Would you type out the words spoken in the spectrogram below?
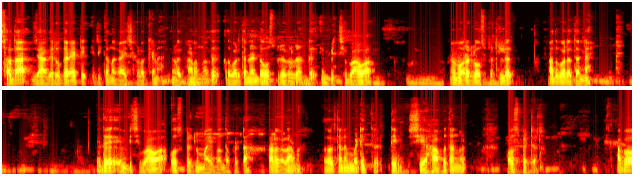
സദാ ജാഗരൂകരായിട്ട് ഇരിക്കുന്ന കാഴ്ചകളൊക്കെയാണ് നിങ്ങൾ കാണുന്നത്. അതുപോലെ തന്നെ രണ്ട് ഹോസ്പിറ്റലുകളുണ്ട്. എം പി ചിബാവ മെമ്മോറിയൽ ഹോസ്പിറ്റൽ അതുപോലെ തന്നെ ഇത് എം പി ബാവ ഹോസ്പിറ്റലുമായി ബന്ധപ്പെട്ട ആളുകളാണ്. അതുപോലെ തന്നെ മെഡിക്കൽ ടീം ഷിഹാബ് തങ്ങൾ ഹോസ്പിറ്റൽ. അപ്പോൾ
